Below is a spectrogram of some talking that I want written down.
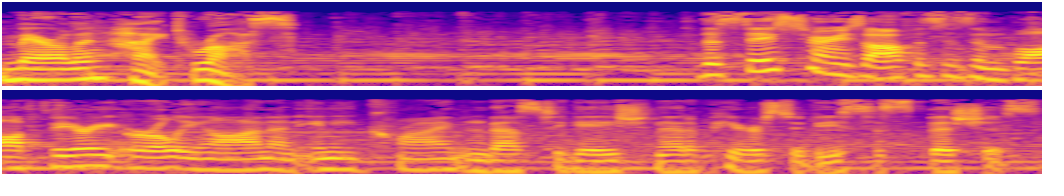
Marilyn Hite Ross. The state attorney's office is involved very early on in any crime investigation that appears to be suspicious.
